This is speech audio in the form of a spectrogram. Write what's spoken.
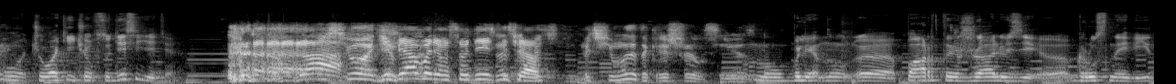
О, чуваки, что, в суде сидите? Да, Еще один. тебя будем судить Слушай, сейчас. поч- почему ты так решил, серьезно? Ну, блин, ну, э, парты, жалюзи, э, грустный вид.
